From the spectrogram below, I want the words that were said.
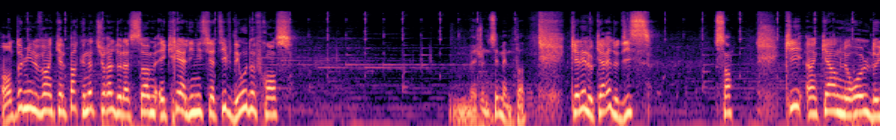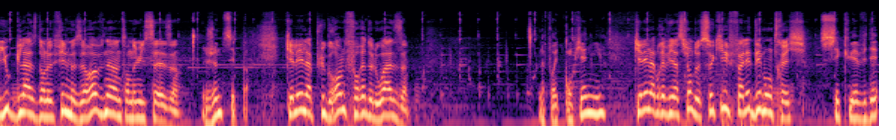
En 2020, quel parc naturel de la Somme est créé à l'initiative des Hauts-de-France? Ben, je ne sais même pas. Quel est le carré de 10 100. Qui incarne le rôle de Hugh Glass dans le film The Revenant en 2016 Je ne sais pas. Quelle est la plus grande forêt de l'Oise? La forêt de Compiègne? Quelle est l'abréviation de ce qu'il fallait démontrer? CQFD.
